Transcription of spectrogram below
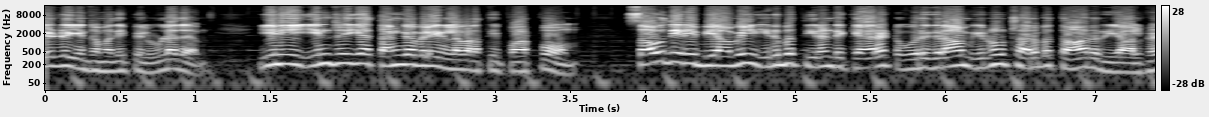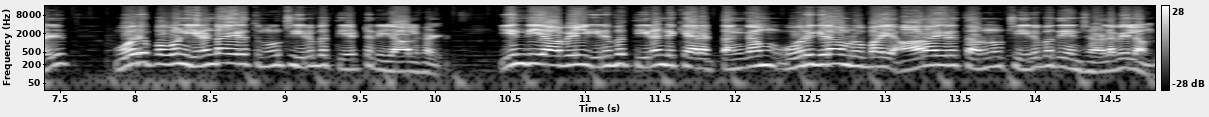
ஏழு என்ற மதிப்பில் உள்ளது. இனி இன்றைய தங்க விலை நிலவரத்தை பார்ப்போம். சவுதி அரேபியாவில் இருபத்தி இரண்டு கேரட் ஒரு கிராம் இருநூற்று அறுபத்தி ஆறு ரியால்கள் ஒரு பவுன் இரண்டாயிரத்து நூற்று இருபத்தி எட்டு ரியால்கள். இந்தியாவில் இருபத்தி இரண்டு கேரட் தங்கம் ஒரு கிராம் ரூபாய் ஆறாயிரத்து அறுநூற்று இருபது என்ற அளவிலும்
